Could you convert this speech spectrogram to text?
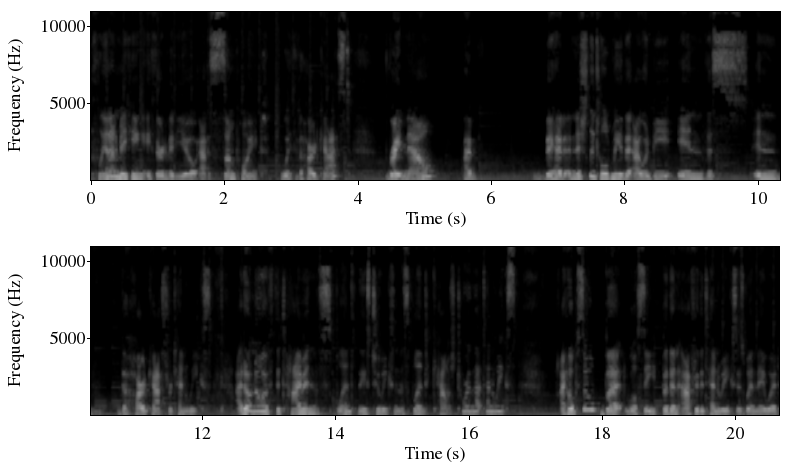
plan on making a third video at some point with the hard cast. Right now, I they had initially told me that I would be in this in the hard cast for 10 weeks. I don't know if the time in the splint, these two weeks in the splint, count towards that 10 weeks. I hope so, but we'll see. But then after the 10 weeks is when they would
